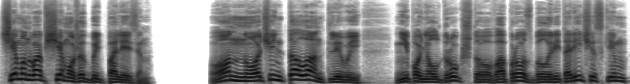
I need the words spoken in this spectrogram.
Чем он вообще может быть полезен?» «Он очень талантливый», не понял друг, что вопрос был риторическим,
